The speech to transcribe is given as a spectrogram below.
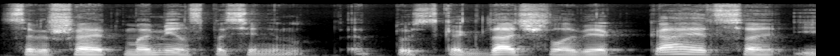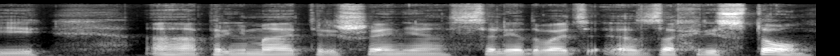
совершает момент спасения. Ну, э, то есть, когда человек кается и а, принимает решение следовать э, за Христом.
